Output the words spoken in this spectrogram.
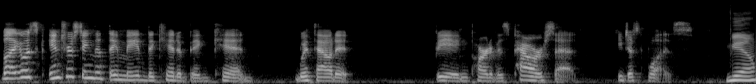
But it was interesting that they made the kid a big kid without it being part of his power set. He just was. Yeah.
